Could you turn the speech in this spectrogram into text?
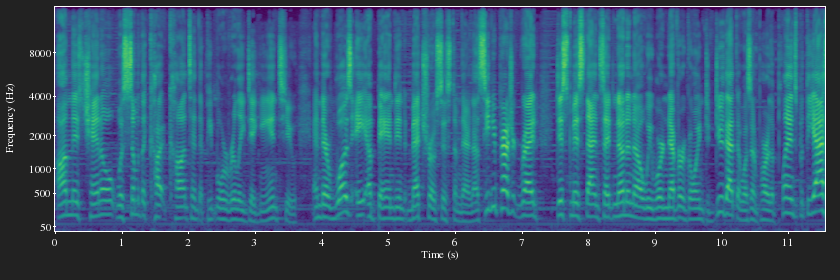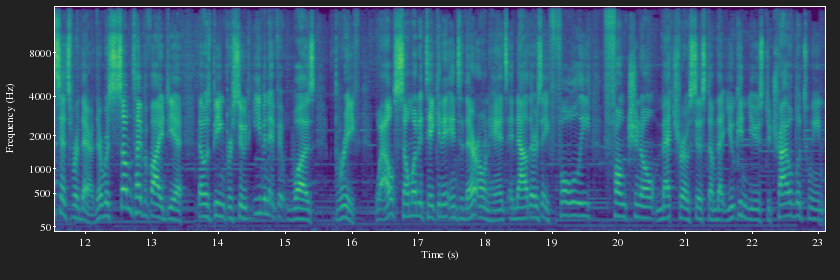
on this channel was some of the cut content that people were really digging into. And there was a abandoned metro system there. Now, CD Projekt Red dismissed that and said, no, no, no, we were never going to do that. That wasn't part of the plans, but the assets were there. There was some type of idea that was being pursued, even if it was brief. Well, someone had taken it into their own hands, and now there's a fully functional metro system that you can use to travel between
